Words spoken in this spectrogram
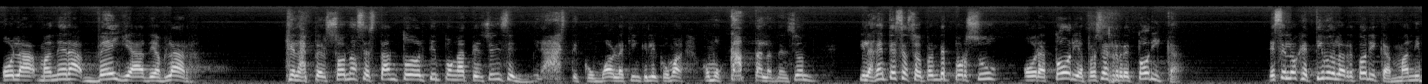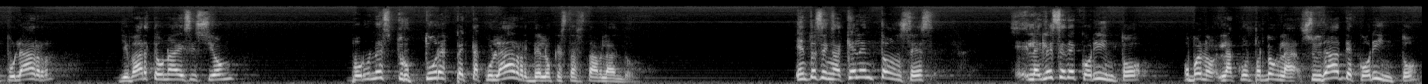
o la manera bella de hablar. Que las personas están todo el tiempo en atención y dicen, mira este cómo habla, quién cómo habla, cómo capta la atención. Y la gente se sorprende por su oratoria, por eso es retórica. Es el objetivo de la retórica, manipular, llevarte a una decisión por una estructura espectacular de lo que estás hablando. Entonces, en aquel entonces, la iglesia de Corinto, bueno, la, perdón, la ciudad de Corinto,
